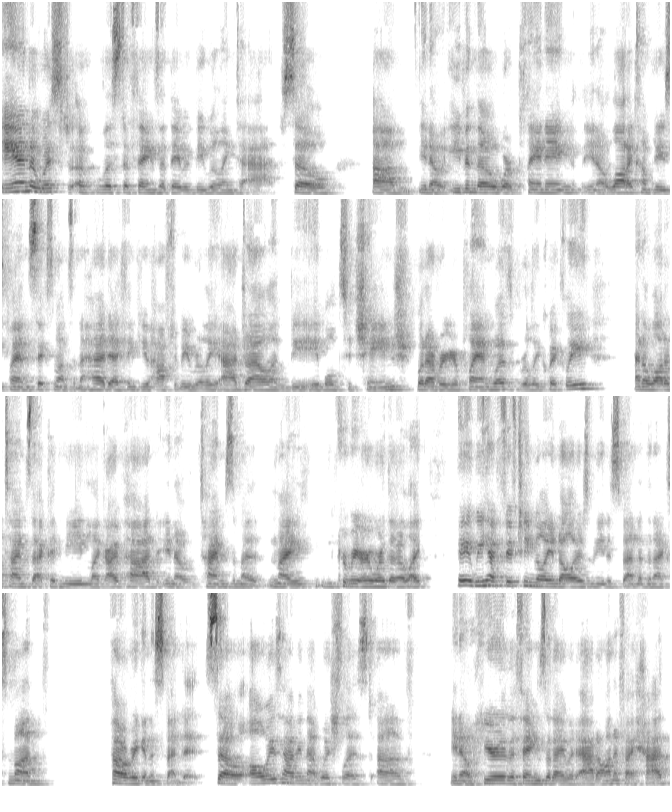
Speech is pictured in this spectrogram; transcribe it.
and a list list of things that they would be willing to add. So um, you know, even though we're planning, you know, a lot of companies plan six months in ahead, I think you have to be really agile and be able to change whatever your plan was really quickly. And a lot of times that could mean like I've had, you know, times in my, my career where they're like, hey, we have $15 million we need to spend in the next month. How are we going to spend it? So always having that wish list of, you know, here are the things that I would add on if I had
